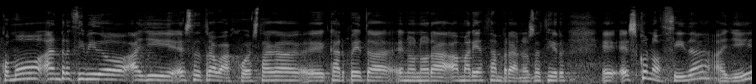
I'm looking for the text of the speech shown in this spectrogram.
¿Cómo han recibido allí este trabajo, esta eh, carpeta en honor a, María Zambrano? Es decir, eh, ¿es conocida allí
